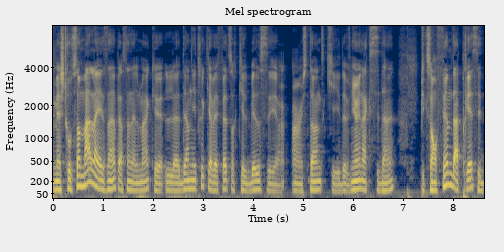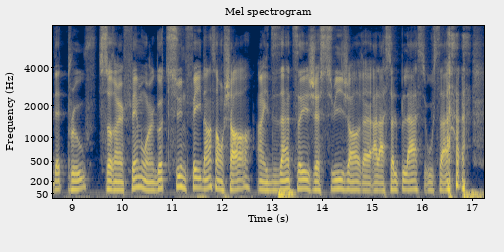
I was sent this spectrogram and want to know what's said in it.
Mais je trouve ça malaisant, personnellement, que le dernier truc qu'il avait fait sur Kill Bill, c'est un, un stunt qui est devenu un accident puis que son film d'après c'est Dead Proof sur un film où un gars tue une fille dans son char en lui disant tu sais je suis genre euh, à la seule place où ça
